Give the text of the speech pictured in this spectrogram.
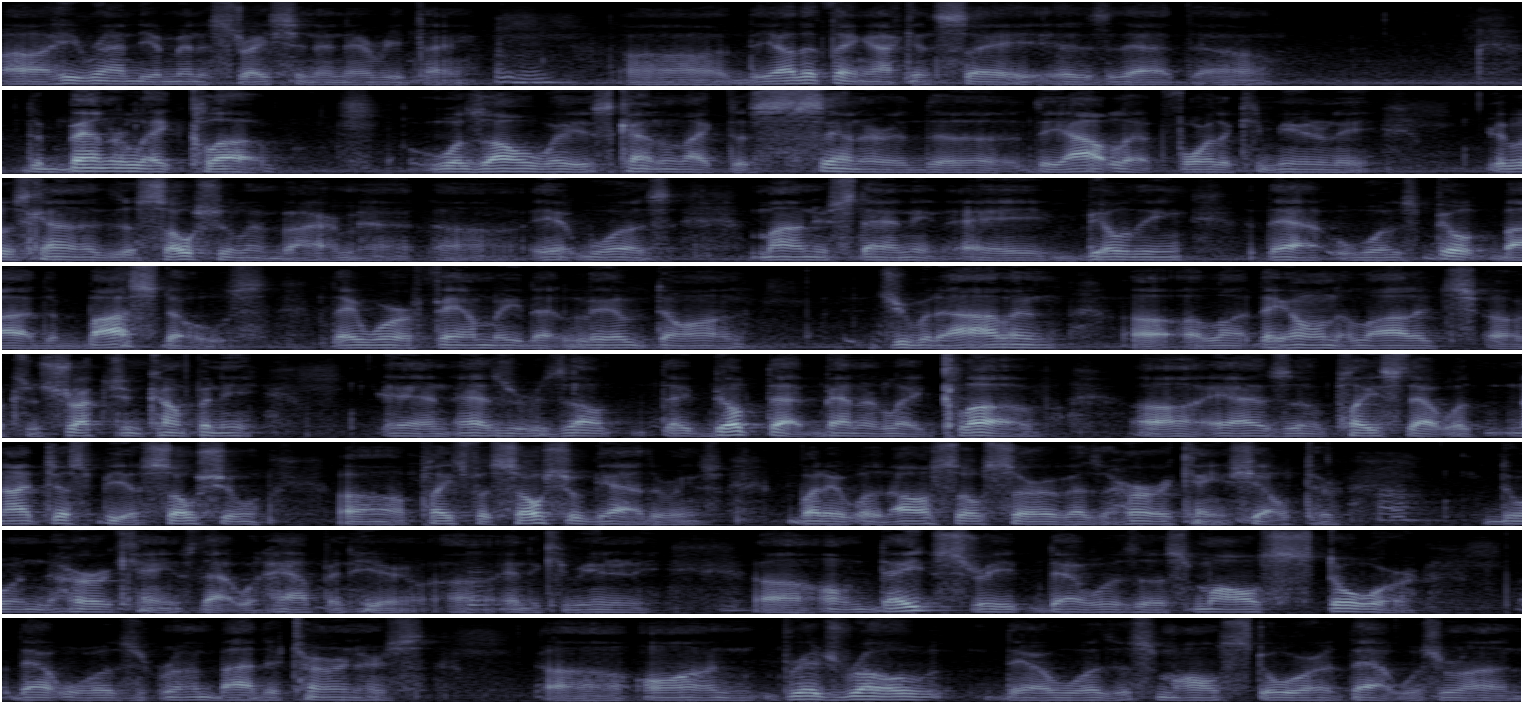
uh, he ran the administration and everything. Uh, the other thing I can say is that uh, the Banner Lake Club was always kind of like the center, the the outlet for the community. It was kind of the social environment. Uh, it was, my understanding, a building that was built by the Bostos. They were a family that lived on Jupiter Island. Uh, a lot, they owned a lot of uh, construction company, and as a result, they built that Banner Lake Club uh, as a place that would not just be a social uh, place for social gatherings, but it would also serve as a hurricane shelter during the hurricanes that would happen here uh, in the community. Uh, on Date Street, there was a small store that was run by the Turners. Uh, on Bridge Road, there was a small store that was run.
